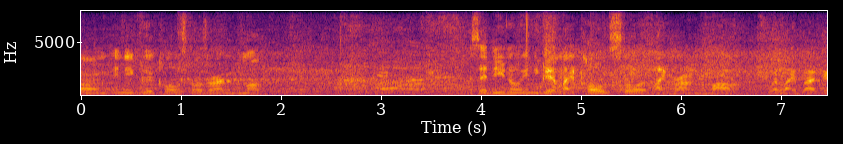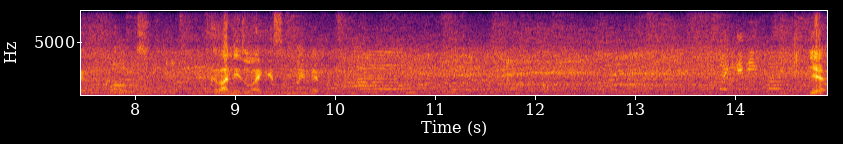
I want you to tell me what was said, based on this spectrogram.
um any good clothes stores around in the mall? I said, do you know any good like clothes stores like around the mall where like buy good clothes? Cause I need to like get something like different. Like any clothes? Yeah.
